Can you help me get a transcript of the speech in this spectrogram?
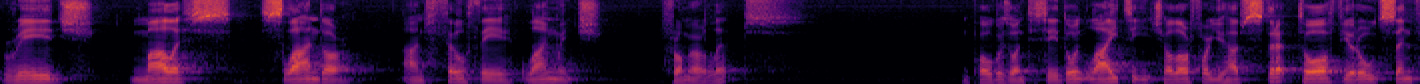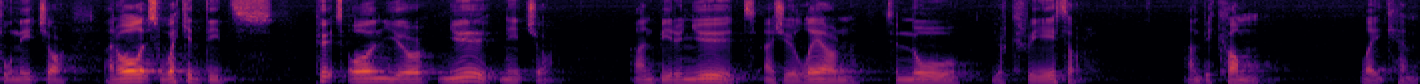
rage, malice, slander, and filthy language from our lips. And Paul goes on to say, Don't lie to each other, for you have stripped off your old sinful nature and all its wicked deeds. Put on your new nature and be renewed as you learn to know your Creator and become like Him.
